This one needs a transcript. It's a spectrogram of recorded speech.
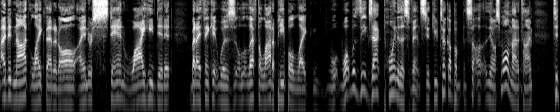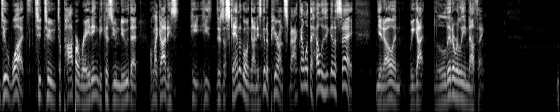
I did not like that at all. I understand why he did it but I think it was left a lot of people like, what was the exact point of this, Vince? You, took up a uh, you know small amount of time to do what? To to to pop a rating because you knew that oh my god he's he he's there's a scandal going on. He's going to appear on SmackDown. What the hell is he going to say? You know, and we got literally nothing.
